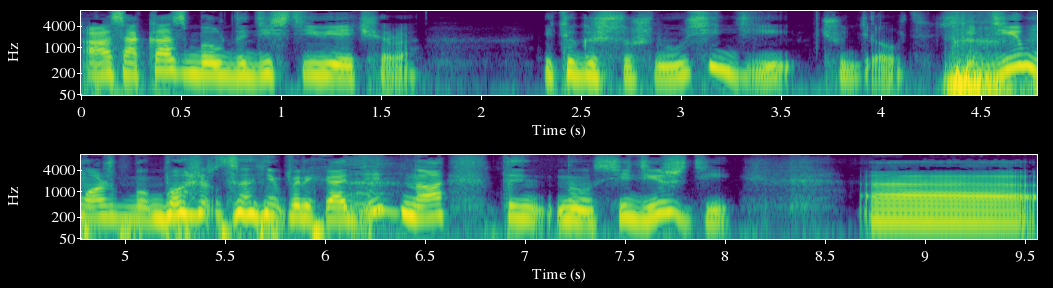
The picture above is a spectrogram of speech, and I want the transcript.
А заказ был до 10 вечера. И ты говоришь, слушай, ну сиди, что делать? Сиди, может, может не приходить, но ты, ну, сиди, жди. А,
